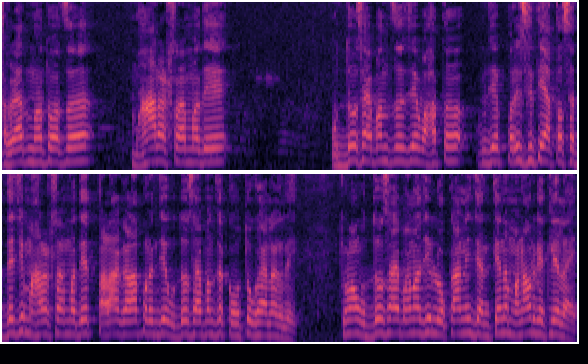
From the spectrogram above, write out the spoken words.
सगळ्यात महत्त्वाचं महाराष्ट्रामध्ये उद्धव साहेबांचं जे वाहतं म्हणजे परिस्थिती आता सध्याची महाराष्ट्रामध्ये तळागाळापर्यंत जे उद्धव साहेबांचं कौतुक व्हायला लागलं आहे किंवा उद्धव साहेबांना जे लोकांनी जनतेनं मनावर घेतलेलं आहे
